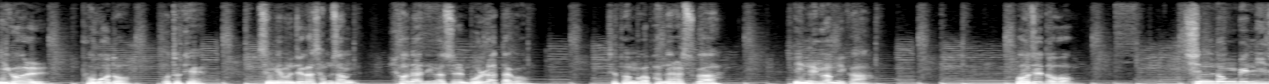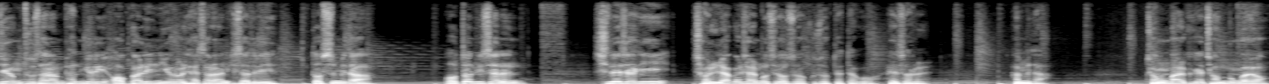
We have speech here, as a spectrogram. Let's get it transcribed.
이걸 보고도 어떻게 승계 문제가 삼성 현안인 것을 몰랐다고 재판부가 판단할 수가 있는 겁니까? 어제도 신동빈, 이재용 두 사람 판결이 엇갈린 이유를 해설하는 기사들이 떴습니다. 어떤 기사는 신 회장이 전략을 잘못 세워서 구속됐다고 해설을 합니다. 정말 그게 전문가요?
